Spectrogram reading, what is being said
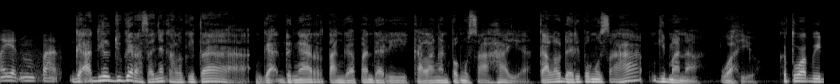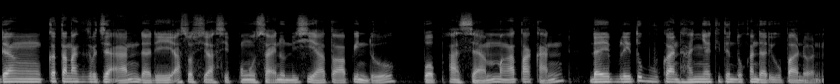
ayat 4. Gak adil juga rasanya kalau kita gak dengar tanggapan dari kalangan pengusaha ya. Kalau dari pengusaha gimana Wahyu? Ketua Bidang Ketenagakerjaan dari Asosiasi Pengusaha Indonesia atau APindo, Bob Azam mengatakan daya beli itu bukan hanya ditentukan dari upah don.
